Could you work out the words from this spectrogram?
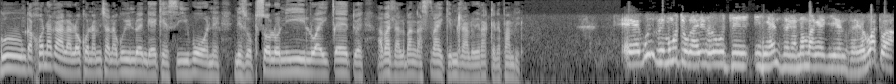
Kungakhonakala lokho namtjana kuyinto engekhe siyibone nizokusolonilwa icedwe abadlali banga strike imidlalo iragele phambili? Eh kunzima ukuthi ungayizwa ukuthi ingenzeka noma ngeke iyenzeke kodwa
